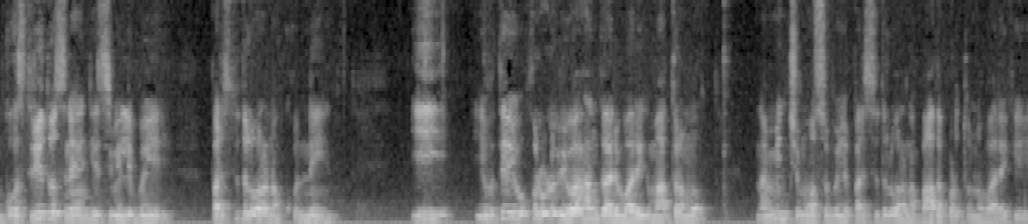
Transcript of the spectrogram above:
ఇంకొక స్త్రీతో స్నేహం చేసి వెళ్ళిపోయే పరిస్థితుల వలన కొన్ని. ఈ యువత యువకులలో వివాహం కాని వారికి మాత్రము నమ్మించి మోసపోయే పరిస్థితుల వలన బాధపడుతున్న వారికి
